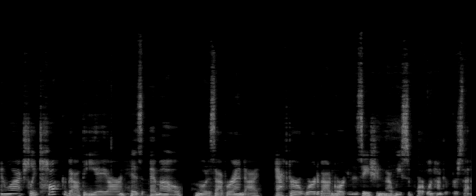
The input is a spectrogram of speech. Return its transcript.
And we'll actually talk about the EAR and his MO, modus operandi, after a word about an organization that we support 100%.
